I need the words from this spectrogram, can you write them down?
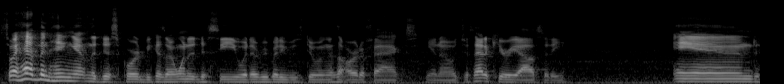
So I have been hanging out in the Discord because I wanted to see what everybody was doing with artifacts, you know, just out of curiosity. And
